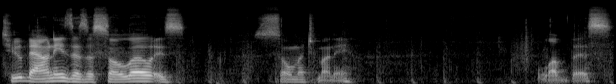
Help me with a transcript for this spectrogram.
Two bounties as a solo is so much money. Love this.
